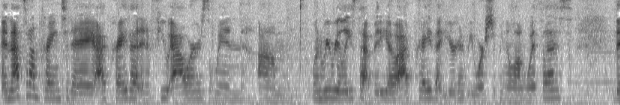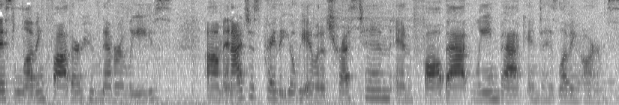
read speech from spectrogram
And that's what I'm praying today. I pray that in a few hours, when um, when we release that video, I pray that you're going to be worshiping along with us, this loving Father who never leaves. Um, and I just pray that you'll be able to trust Him and fall back, lean back into His loving arms.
